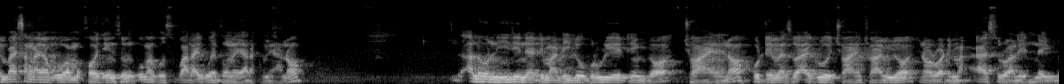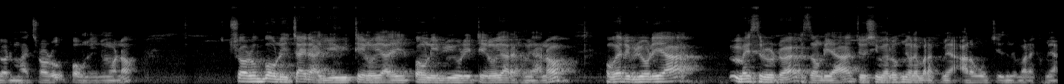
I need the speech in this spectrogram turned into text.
invite 15ယောက်ကိုကမခေါ်ခြင်းဆိုရင်ကိုယ့်မှာကိုယ် super like ဝယ်သွင်းလိုက်ရတာခင်ဗျာနော် အဲ့လိုနီးတွေနဲ့ဒီမှာဒီလို group တွေတင်ပြီးတော့ join ရယ်เนาะကိုတင်မယ်ဆိုအဲ့ group ကို join join ပြီးတော့ကျွန်တော်တို့ကဒီမှာ add ဆိုတာလေးနှိပ်ပြီးတော့ဒီမှာကျွန်တော်တို့အပုံလေးနေပေါ့เนาะ ကျွန်တော်တို့ပုံတွေကြိုက်တာရေးပြီးတင်လို့ရတယ်ပုံတွေဗီဒီယိုတွေတင်လို့ရတယ်ခင်ဗျာနော်ဟုတ်ကဲ့ဒီဗီဒီယိုတွေကမိတ်ဆွေတို့အတွက်တစ်စုံတရာကြိုရှိမယ်လို့မျှော်လင့်ပါတယ်ခင်ဗျာအားလုံးကိုကျေးဇူးတင်ပါတယ်ခင်ဗျာ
